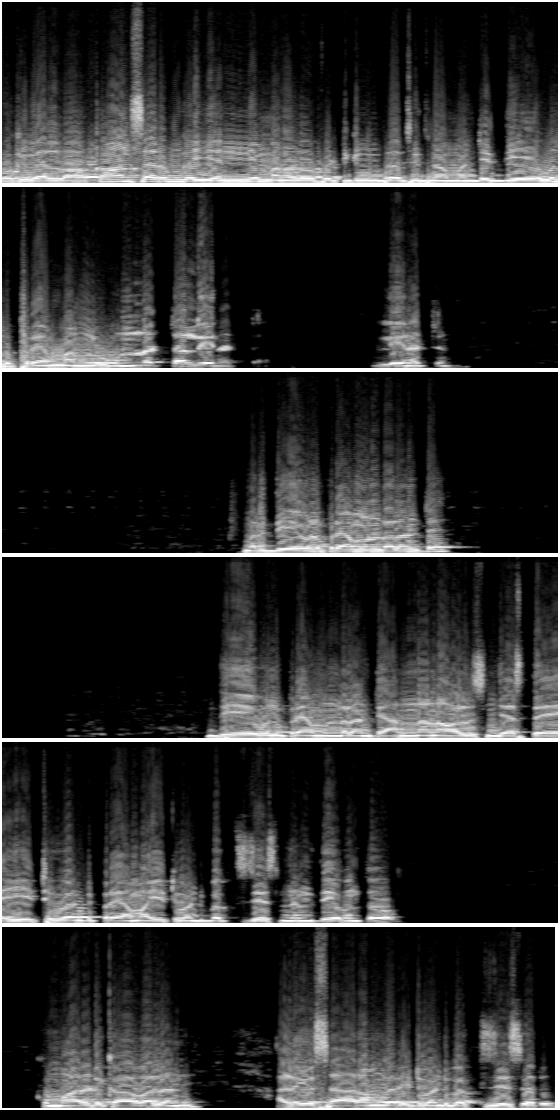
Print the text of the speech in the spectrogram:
ఒకవేళ లోకానుసారంగా ఇవన్నీ మనలో పెట్టుకుని బ్రతుకుతున్నామంటే దేవుని ప్రేమ మనలో ఉన్నట్ట లేనట్ట? లేనట్ట? మరి దేవుని ప్రేమ ఉండాలంటే? దేవుని ప్రేమ ఉండాలంటే అన్నాను ఆలోచన చేస్తే ఎటువంటి ప్రేమ ఎటువంటి భక్తి చేసిందని దేవునితో? కుమారుడు కావాలని అలాగే సారాం గారు ఎటువంటి భక్తి చేశారు?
